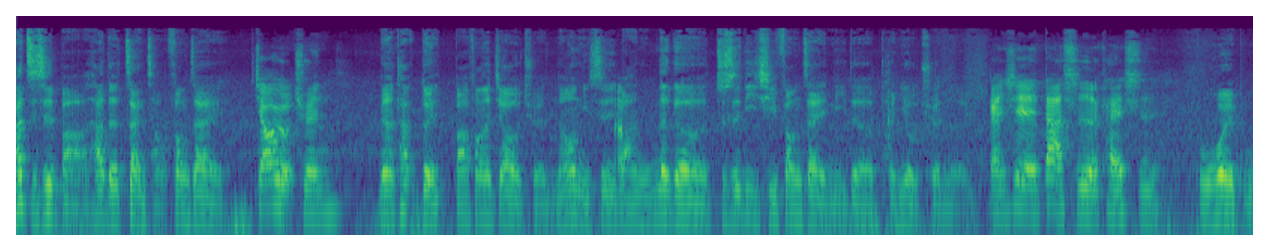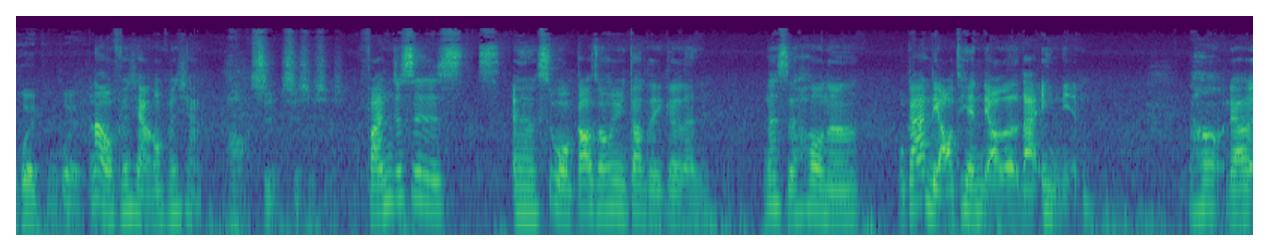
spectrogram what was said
他只是把他的战场放在交友圈，没有他对，把它放在交友圈，然后你是把那个就是力气放在你的朋友圈而已。感谢大师的开示。不会不会不会，那我分享，我分享。好是是是是是，反正就是，呃，是我高中遇到的一个人。那时候呢，我跟他聊天聊了大概一年，然后聊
